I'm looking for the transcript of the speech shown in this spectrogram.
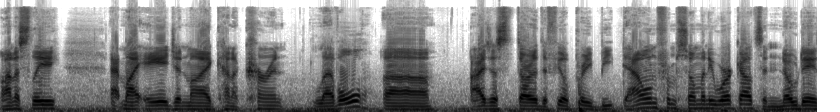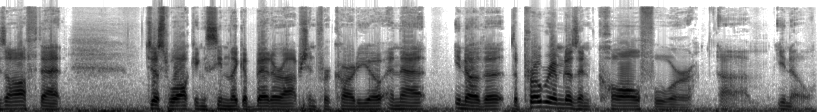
honestly, at my age and my kind of current level, uh, I just started to feel pretty beat down from so many workouts and no days off that just walking seemed like a better option for cardio. And that, you know, the, the program doesn't call for, um, you know,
